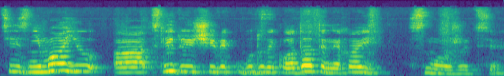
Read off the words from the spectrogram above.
Ці знімаю, а слідуючі буду викладати, нехай смажуться.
